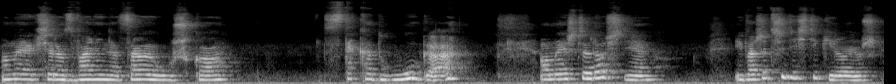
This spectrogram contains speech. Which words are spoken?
Ona jak się rozwali na całe łóżko, jest taka długa. Ona jeszcze rośnie. I waży 30 kg już.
